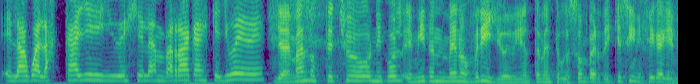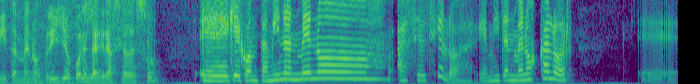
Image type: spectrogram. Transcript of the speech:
el agua a las calles y deje la embarraca es que llueve. y además los techos, Nicole, emiten menos brillo, evidentemente, porque son verdes. ¿Y qué significa que emitan menos brillo? ¿Cuál es la gracia de eso? Eh, que contaminan menos hacia el cielo, que emiten menos calor, eh,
